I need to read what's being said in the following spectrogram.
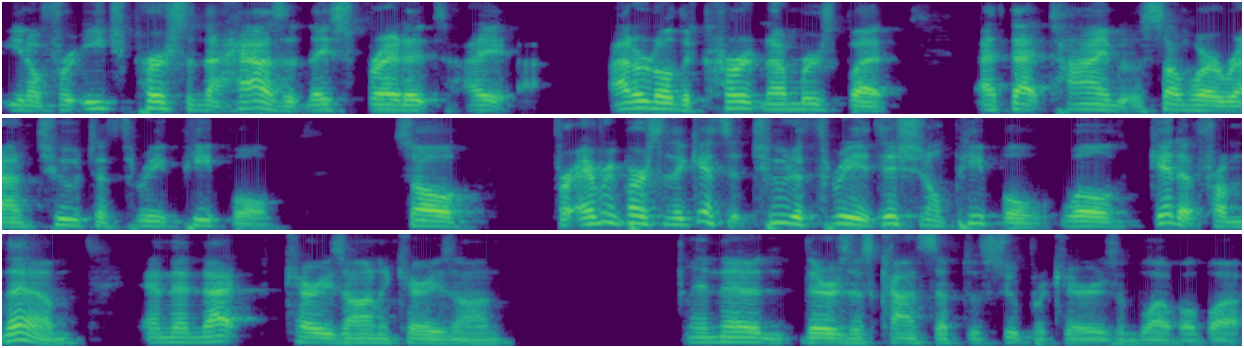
you know for each person that has it they spread it. I i don't know the current numbers but at that time it was somewhere around two to three people. So for every person that gets it two to three additional people will get it from them and then that carries on and carries on and then there's this concept of super carriers and blah blah blah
